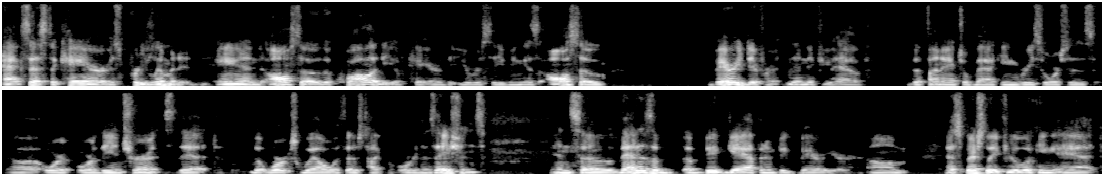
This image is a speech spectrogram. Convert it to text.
access to care is pretty limited. And also, the quality of care that you're receiving is also very different than if you have the financial backing resources uh, or or the insurance that that works well with those type of organizations. And so that is a, a big gap and a big barrier, um, especially if you're looking at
